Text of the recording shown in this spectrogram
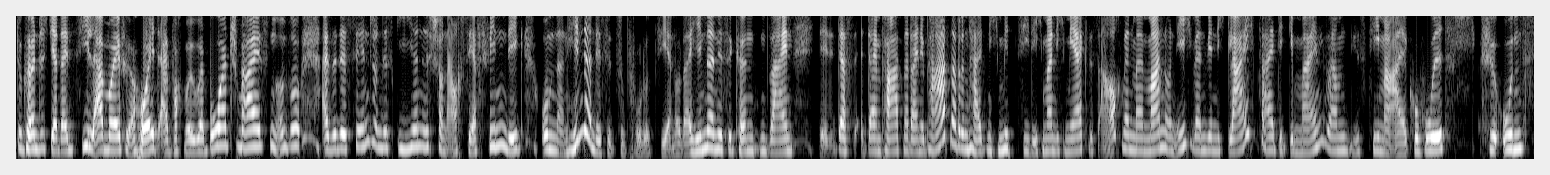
Du könntest ja dein Ziel einmal für heute einfach mal über Bord schmeißen und so. Also das sind und das Gehirn ist schon auch sehr findig, um dann Hindernisse zu produzieren. Oder Hindernisse könnten sein, dass dein Partner, deine Partnerin halt nicht mitzieht. Ich meine, ich merke das auch, wenn mein Mann und ich, wenn wir nicht gleichzeitig gemeinsam dieses Thema Alkohol für uns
